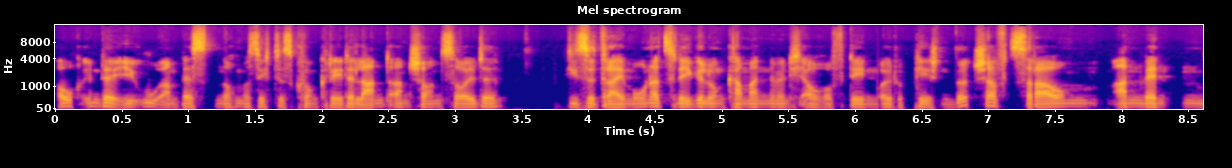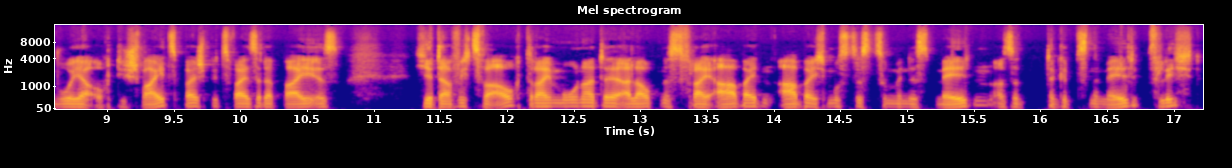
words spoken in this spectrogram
auch in der EU am besten nochmal sich das konkrete Land anschauen sollte. Diese drei Monatsregelung kann man nämlich auch auf den europäischen Wirtschaftsraum anwenden, wo ja auch die Schweiz beispielsweise dabei ist. Hier darf ich zwar auch drei Monate erlaubnisfrei arbeiten, aber ich muss das zumindest melden. Also da gibt es eine Meldepflicht.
